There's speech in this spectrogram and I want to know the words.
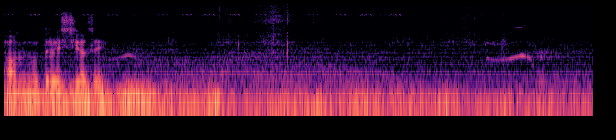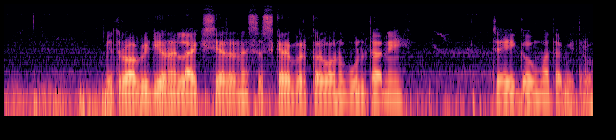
ફાર્મનું દ્રશ્ય છે. મિત્રો, આ વિડીયોને લાઇક શેર અને સબસ્ક્રાઈબર કરવાનું ભૂલતા નહીં. જય ગૌ માતા મિત્રો.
